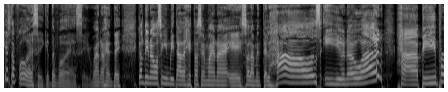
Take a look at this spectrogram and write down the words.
¿Qué te puedo decir? ¿Qué te puedo decir? Bueno, gente, continuamos sin invitadas esta semana. Es solamente el house. Y you know what? Happy Pride.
